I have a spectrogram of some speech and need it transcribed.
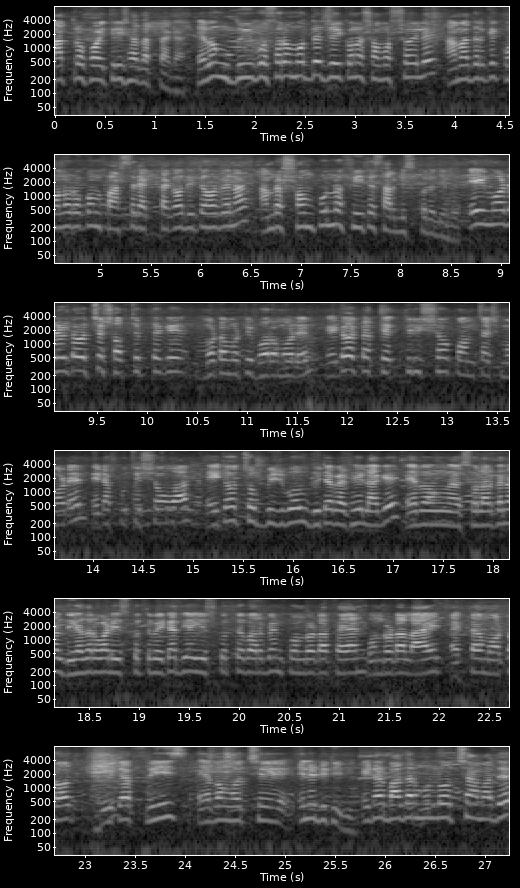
মাত্র পঁয়ত্রিশ হাজার টাকা। এবং দুই বছরের মধ্যে যে কোনো সমস্যা হলে আমাদেরকে কোনো রকম পার্সের এক টাকাও দিতে হবে না। আমরা সম্পূর্ণ ফ্রিতে সার্ভিস করে দিব। এই মডেলটা হচ্ছে সবচেয়ে থেকে মোটামুটি বড় মডেল। এটাও একটা তেত্রিশশো পঞ্চাশ মডেল। এটা পঁচিশশো ওয়াট। এটাও চব্বিশ ভোল্ট দুইটা ব্যাটারি লাগে এবং সোলার প্যানেল দুই হাজার ওয়াট ইউজ করতে হবে। এটা দিয়ে ইউজ করতে পারবেন পনেরোটা ফ্যান পনেরোটা লাইট একটা মোটর দুইটা ফ্রিজ এবং হচ্ছে এলইডি টিভি এটার বাজার মূল্য হচ্ছে আমাদের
